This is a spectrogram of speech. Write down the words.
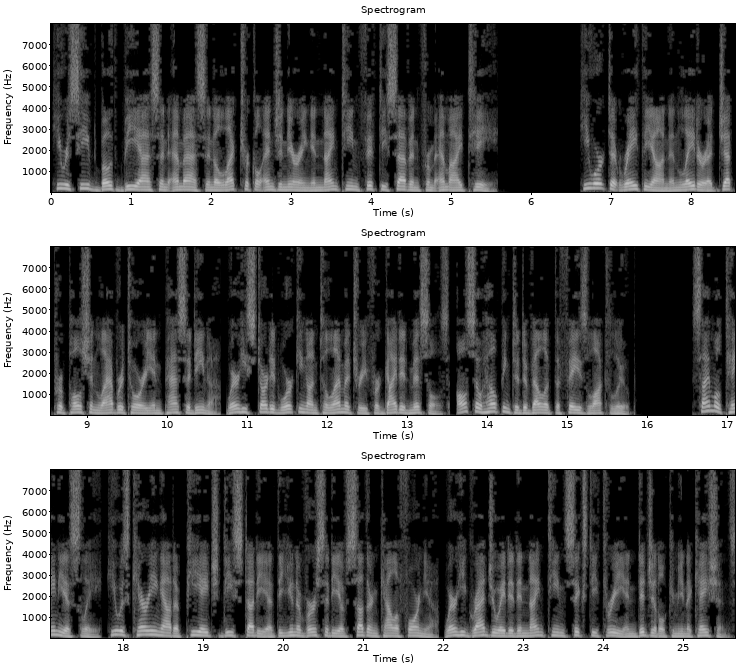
He received both BS and MS in electrical engineering in 1957 from MIT. He worked at Raytheon and later at Jet Propulsion Laboratory in Pasadena, where he started working on telemetry for guided missiles, also helping to develop the phase-locked loop. Simultaneously, he was carrying out a PhD study at the University of Southern California, where he graduated in 1963 in digital communications.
